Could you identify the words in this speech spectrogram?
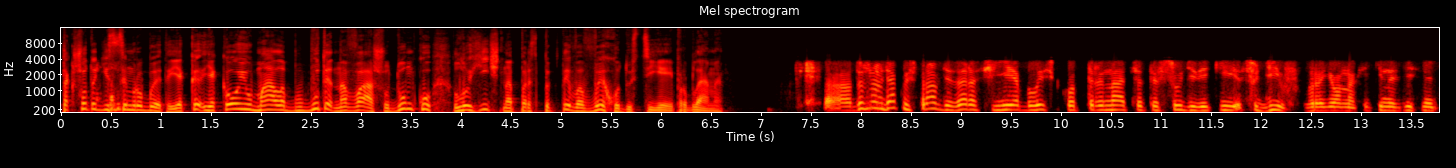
так що тоді з цим робити? Як, якою мала б бути на вашу думку логічна перспектива виходу з цієї проблеми? Е, Дуже вам дякую. Справді зараз є близько 13 суддів, які судів в районах, які не здійснюють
